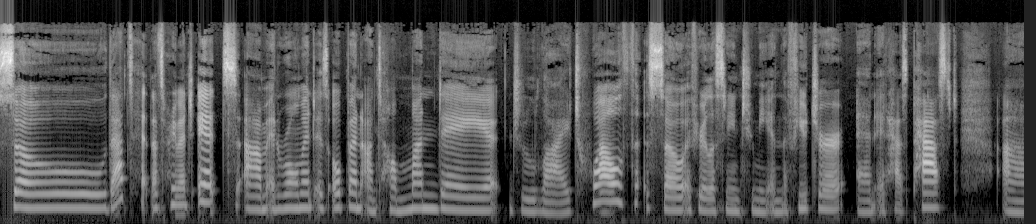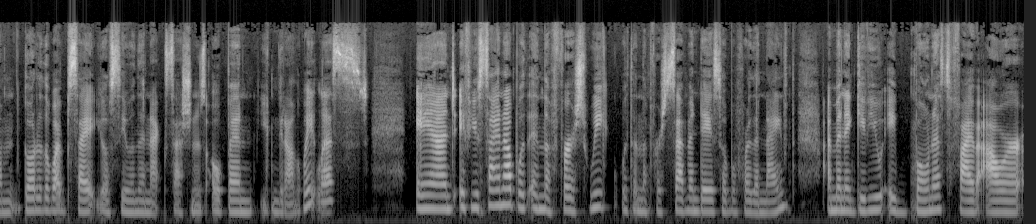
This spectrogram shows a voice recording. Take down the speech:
So that's it. That's pretty much it. Um, enrollment is open until Monday, July 12th. So if you're listening to me in the future and it has passed, um, go to the website. You'll see when the next session is open. You can get on the wait list. And if you sign up within the first week, within the first seven days, so before the 9th, I'm going to give you a bonus five hour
